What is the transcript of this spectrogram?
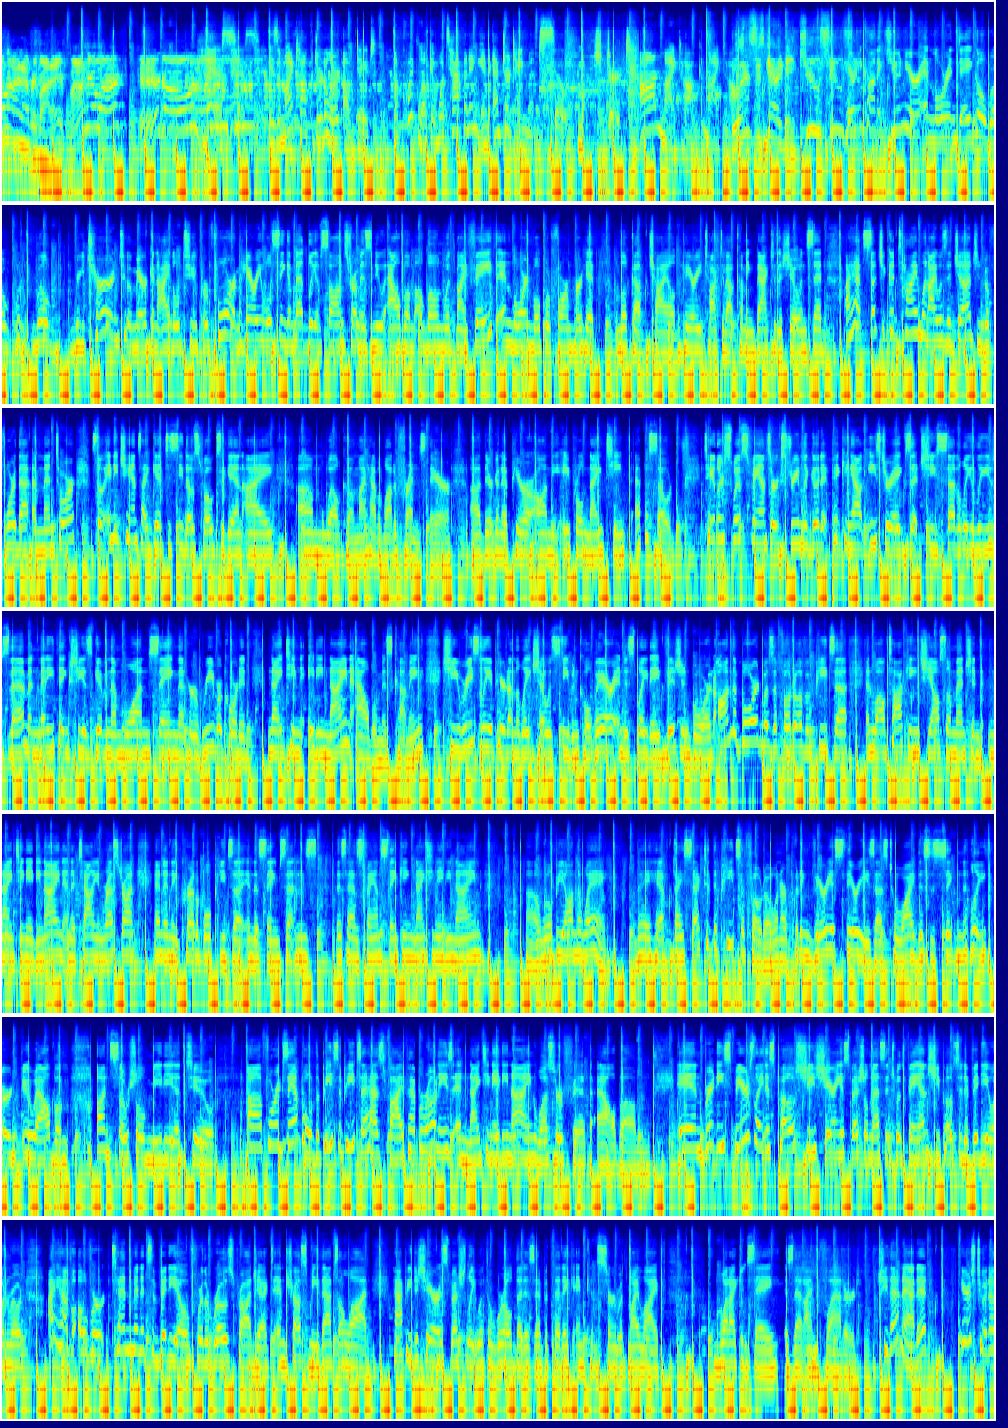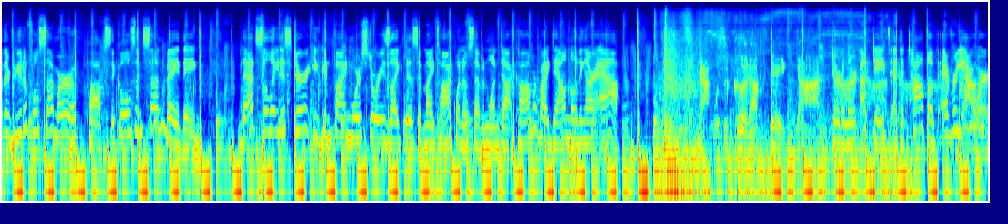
All right, everybody, on the alert. Here goes. This is a My Talk Dirt Alert update. A quick look at what's happening in entertainment. So much dirt. On My Talk. My Talk. Well, this is gonna be juicy. Harry Connick Jr. and Lauren Daigle will, will return to American Idol to perform. Harry will sing a medley of songs from his new album Alone with My Faith, and Lauren will perform her hit Look Up Child. Harry talked about coming back to the show and said, "I had such a good time when I was a judge, and before that, a mentor. So any chance I get to see those folks again, I um, welcome. I have a lot of friends there. Uh, they're going to appear on the April 19th episode. Taylor Swift's fans are extremely good at picking out Easter eggs that she subtly leaves them, and many think she has given them one, saying that her re recorded 1989 album is coming. She recently appeared on The Late Show with Stephen Colbert and displayed a vision board. On the board was a photo of a pizza, and while talking, she also mentioned 1989, an Italian restaurant, and an incredible pizza in the same sentence. This has fans thinking 1989 uh, will be on the way. They have dissected the pizza photo and are putting various theories as to why this is signaling her new album on social media, too. Uh, for example, the piece of pizza has five pepperonis, and 1989 was her fifth album. In Britney Spears' latest post, she's sharing a special message with fans. She posted a video and wrote, I have over 10 minutes of video for the Rose Project, and trust me, that's a lot. Happy to share, especially with a world that is empathetic and concerned with my life. What I can say is that I'm flattered. She then added, Here's to another beautiful summer of popsicles and sunbathing. That's the latest dirt. You can find more stories like this at mytalk1071.com or by downloading our app. That was a good update, Don. Dirt Alert updates at the top of every hour.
